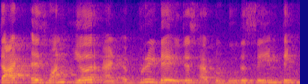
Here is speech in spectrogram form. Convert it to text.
that is one year and every day you just have to do the same thing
